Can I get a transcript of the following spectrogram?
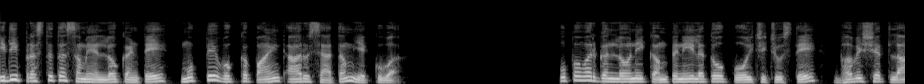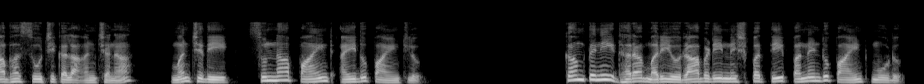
ఇది ప్రస్తుత సమయంలో కంటే ముప్పై ఒక్క పాయింట్ ఆరు శాతం ఎక్కువ. ఉపవర్గంలోని కంపెనీలతో పోల్చి చూస్తే భవిష్యత్ లాభ సూచికల అంచనా మంచిది సున్నా పాయింట్ ఐదు పాయింట్లు. కంపెనీ ధర మరియు రాబడి నిష్పత్తి పన్నెండు పాయింట్ మూడు.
